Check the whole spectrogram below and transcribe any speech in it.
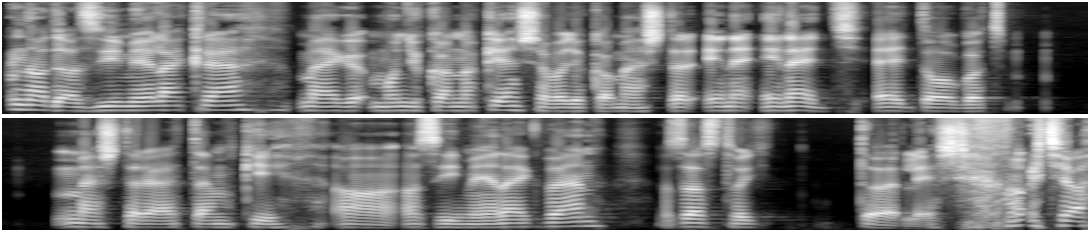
Na de az e-mailekre, meg mondjuk annak én se vagyok a mester. Én, én egy, egy dolgot mestereltem ki a, az e-mailekben, az azt, hogy törlés. Hogyha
